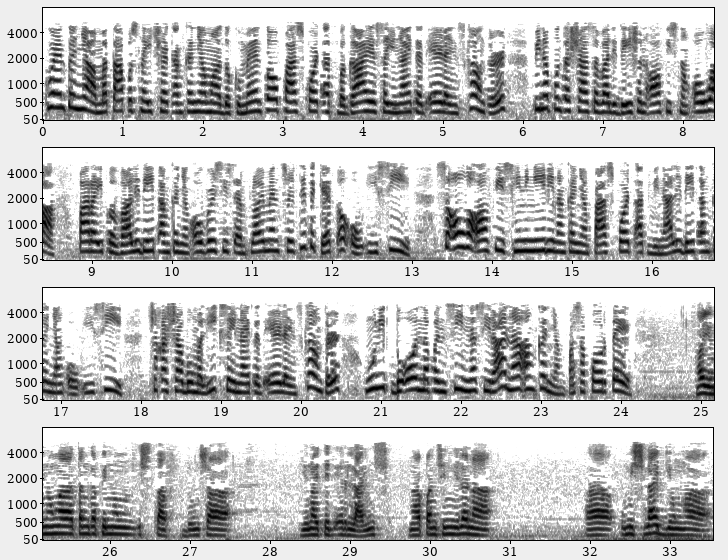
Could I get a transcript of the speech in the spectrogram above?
Kwento niya matapos na i-check ang kanyang mga dokumento, passport at bagahe sa United Airlines counter, pinapunta siya sa validation office ng OWA para ipa-validate ang kanyang Overseas Employment Certificate o OEC. Sa OWA office, hiningi rin ang kanyang passport at vinalidate ang kanyang OEC. Tsaka siya bumalik sa United Airlines counter, ngunit doon napansin na sira na ang kanyang pasaporte. Ngayon, nung uh, tanggapin ng staff doon sa United Airlines, napansin nila na uh, umislide yung uh,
